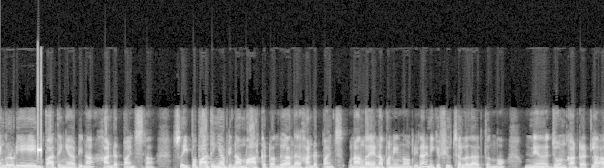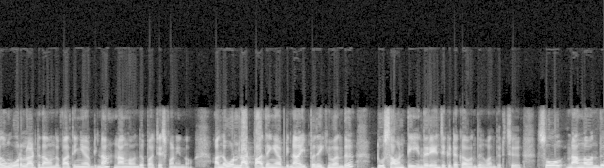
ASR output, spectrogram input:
எங்களுடைய எய்ம் பார்த்தீங்க அப்படின்னா ஹண்ட்ரட் பாயிண்ட்ஸ் தான். ஸோ இப்போ பார்த்தீங்க அப்படின்னா மார்க்கெட் வந்து அந்த ஹண்ட்ரட் பாயிண்ட்ஸ் நாங்கள் என்ன பண்ணியிருந்தோம் அப்படின்னா இன்றைக்கி ஃபியூச்சரில் தான் எடுத்திருந்தோம். ஜூன் கான்ட்ராக்டில் அதுவும் ஒரு லாட்டு தான் வந்து பார்த்தீங்க அப்படின்னா நாங்கள் வந்து பர்ச்சேஸ் பண்ணியிருந்தோம். அந்த ஒன் லாட் பார்த்தீங்க அப்படின்னா இப்போதைக்கு வந்து டூ செவன்ட்டி இந்த ரேஞ்சு கிட்டக்க வந்து வந்துருச்சு. ஸோ நாங்கள் வந்து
